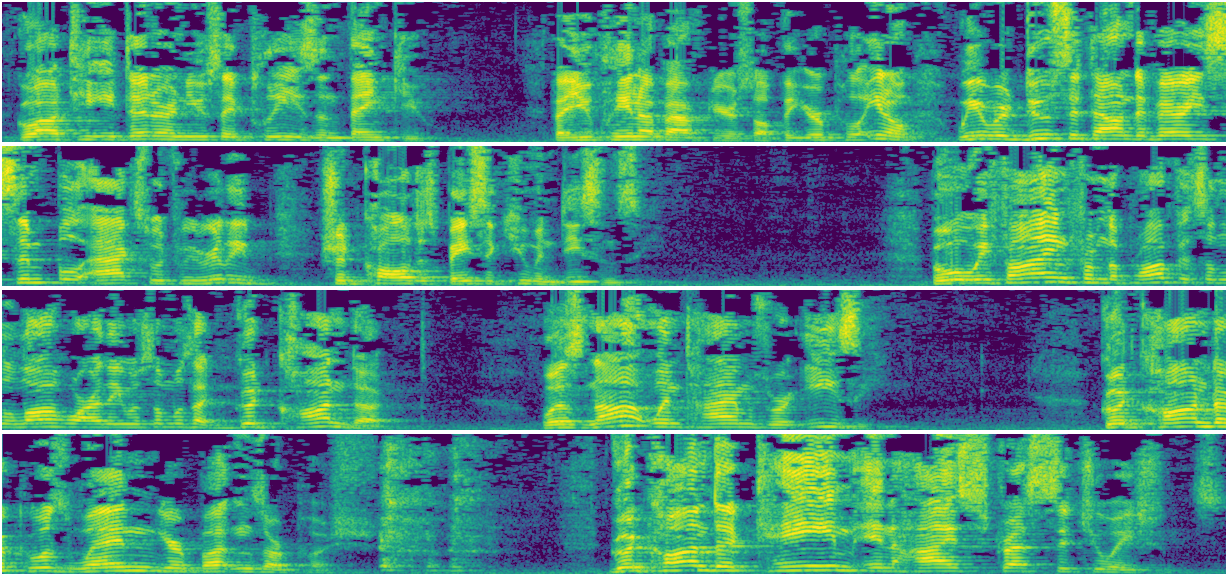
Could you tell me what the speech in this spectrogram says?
go out to eat dinner and you say please and thank you. That you clean up after yourself. That you're, polite. you know, we reduce it down to very simple acts which we really should call just basic human decency. But what we find from the Prophet ﷺ was that good conduct was not when times were easy. Good conduct was when your buttons are pushed. Good conduct came in high stress situations.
